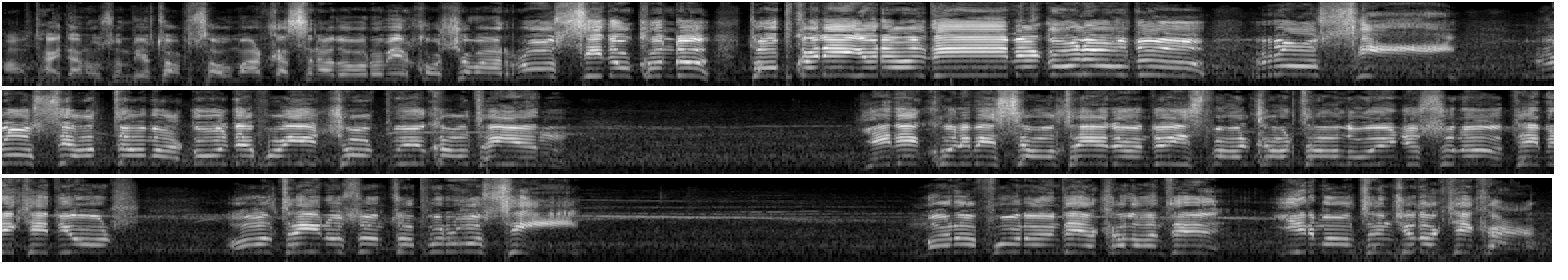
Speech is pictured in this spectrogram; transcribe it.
Altay'dan uzun bir top savunma arkasına doğru bir koşu var. Rossi dokundu. Top kaleye yöneldi ve gol oldu. Rossi. Rossi attı ama gol defayı çok büyük Altay'ın. Yedek kulübesi Altay'a döndü. İsmail Kartal oyuncusunu tebrik ediyor. Altay'ın uzun topu Rossi. Marafon önde yakalandı. 26. dakika.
